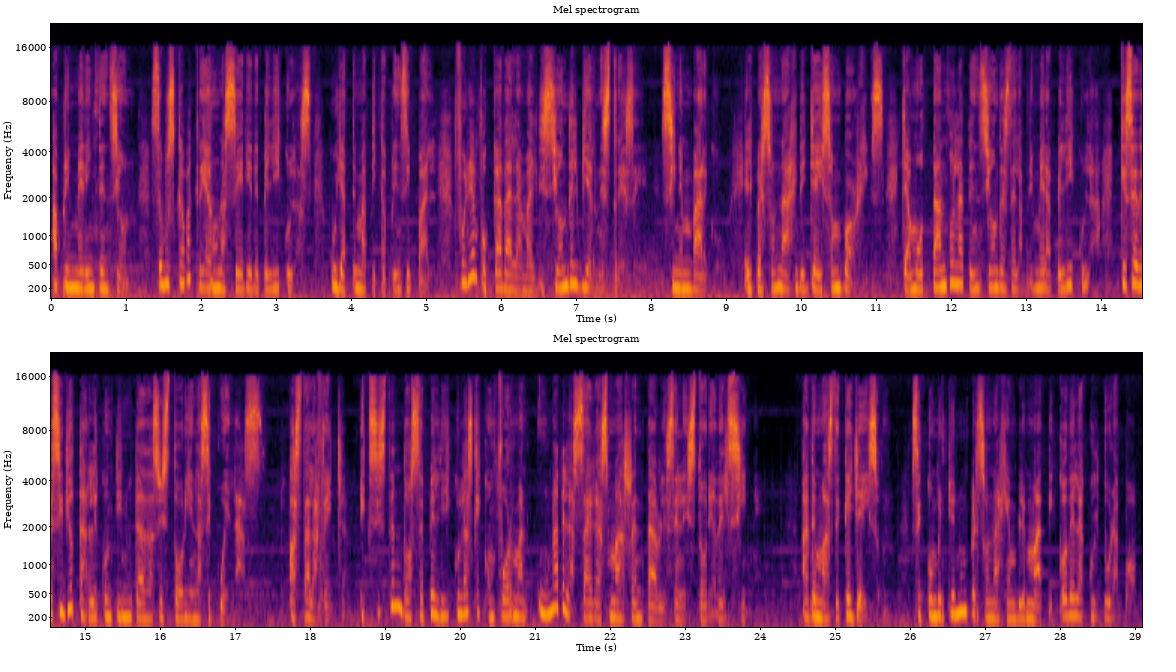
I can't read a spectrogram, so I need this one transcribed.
A primera intención, se buscaba crear una serie de películas cuya temática principal fuera enfocada a la maldición del Viernes 13. Sin embargo, el personaje de Jason Borges llamó tanto la atención desde la primera película que se decidió darle continuidad a su historia en las secuelas. Hasta la fecha, existen 12 películas que conforman una de las sagas más rentables en la historia del cine, además de que Jason se convirtió en un personaje emblemático de la cultura pop.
